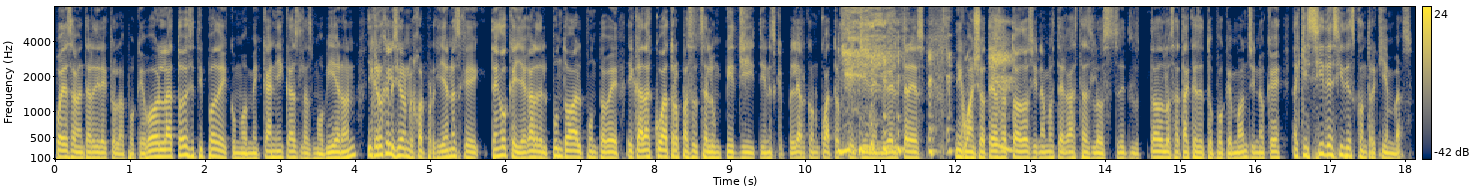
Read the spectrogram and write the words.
puedes aventar la Pokébola, todo ese tipo de como mecánicas las movieron y creo que lo hicieron mejor porque ya no es que tengo que llegar del punto A al punto B y cada cuatro pasos sale un PG, tienes que pelear con cuatro PG de nivel 3 y one-shoteas a todos y nada más te gastas todos los ataques de tu Pokémon, sino que aquí sí decides contra quién vas.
